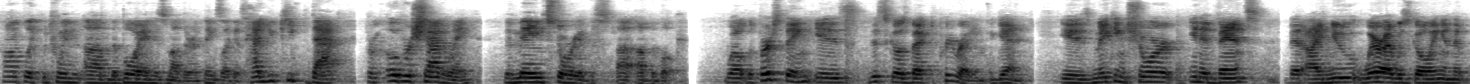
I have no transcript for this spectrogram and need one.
conflict between um, the boy and his mother, and things like this. How do you keep that from overshadowing the main story of the uh, of the book? Well, the first thing is this goes back to pre-writing again. Is making sure in advance that I knew where I was going and that,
